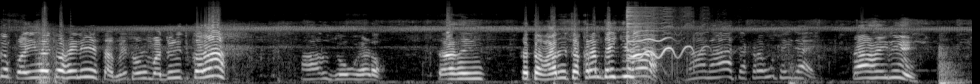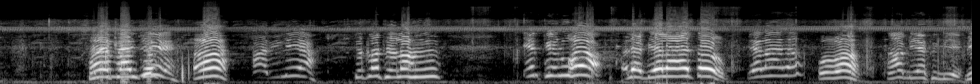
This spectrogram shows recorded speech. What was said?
કે પડી તો હઈ નહીં. તમે થોડું મજૂરી કરો. સારું જોવું હેડો. તાર હઈ કે તમારું ચક્રમ થઈ ગયું હા? ના ના ચક્ર હું થઈ જાય? તાર હઈ નહીં. સાહેબ હા? આ કેટલા થેલા હે? એક પેલું હા? અલે બે લાયા તો. બે લાયા ઓ વાહ. હા બે છે બે. બે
